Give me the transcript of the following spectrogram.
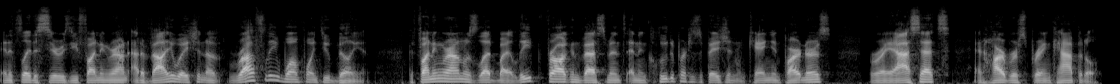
in its latest Series E funding round at a valuation of roughly $1.2 billion. The funding round was led by Leapfrog Investments and included participation from Canyon Partners, Mirae Assets, and Harbor Spring Capital.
